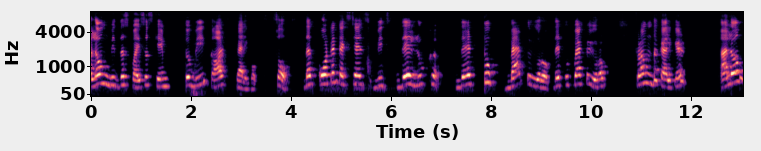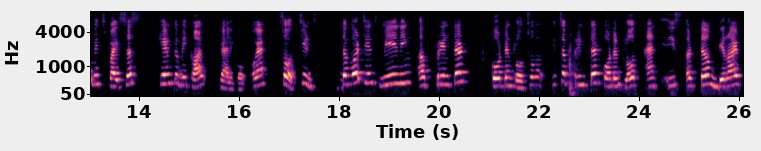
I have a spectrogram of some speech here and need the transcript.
along with the spices came to be called calico. So, the cotton textiles which they look they took back to Europe. They took back to Europe from the Calicut along with spices came to be called calico. Okay. So chintz. The word chintz meaning a printed cotton cloth. So it's a printed cotton cloth and is a term derived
